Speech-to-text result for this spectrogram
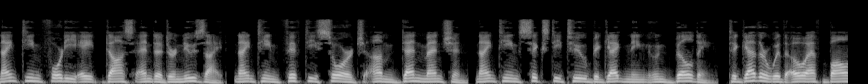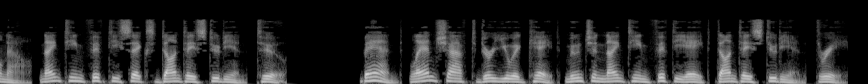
1948 Das Ende der Neuzeit, 1950 Sorge um den Menschen, 1962 Begegnung und Bildung, together with O. F. Bollnow, 1956 Dante Studien, 2. Band, Landschaft der Ewigkeit München 1958 Dante Studien, 3.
